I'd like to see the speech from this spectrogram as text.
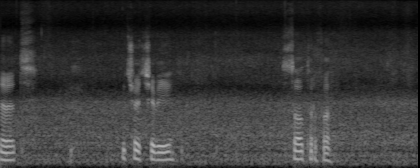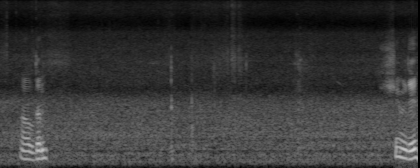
Evet. Bu çerçeveyi sağ tarafa aldım. Şimdi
